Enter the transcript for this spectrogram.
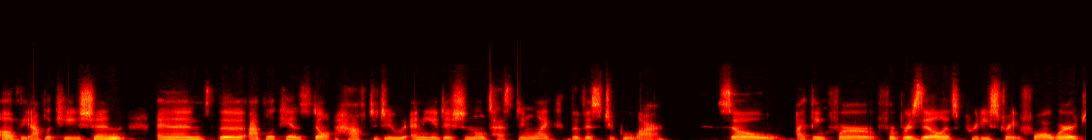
of the application and the applicants don't have to do any additional testing like the vestibular. So I think for, for Brazil, it's pretty straightforward.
